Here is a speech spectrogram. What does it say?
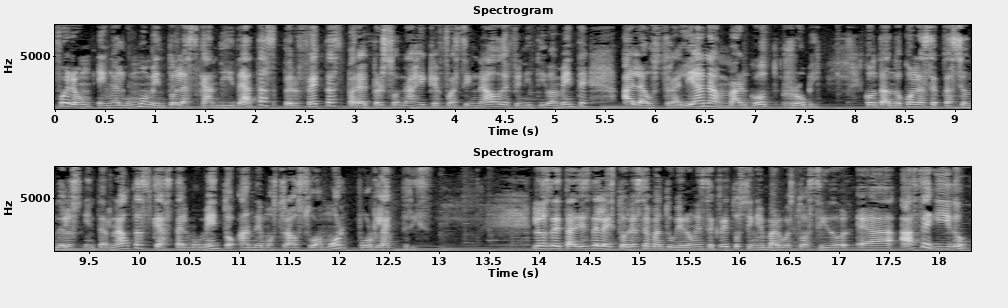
fueron en algún momento las candidatas perfectas para el personaje que fue asignado definitivamente a la australiana Margot Robbie. contando con la aceptación de los internautas que hasta el momento han demostrado su amor por la actriz. Los detalles de la historia se mantuvieron en secreto, sin embargo, esto ha, sido, eh, ha seguido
